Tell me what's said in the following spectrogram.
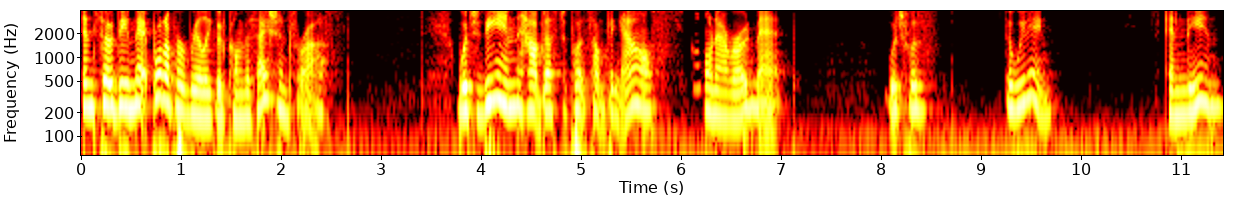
And so then that brought up a really good conversation for us, which then helped us to put something else on our roadmap which was the wedding. And then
